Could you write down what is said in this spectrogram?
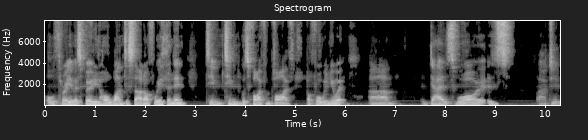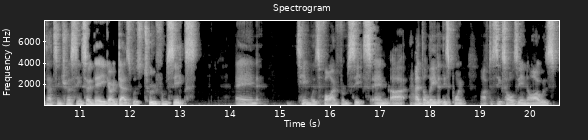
all three of us birdied hole one to start off with. And then Tim Tim was five from five before we knew it. Um, Daz was. Oh, gee, that's interesting. So there you go. Daz was two from six and Tim was five from six and uh, had the lead at this point after six holes in. I was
